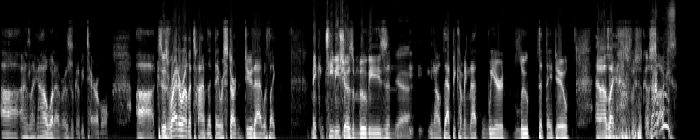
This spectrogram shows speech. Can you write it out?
uh, I was like, oh, whatever, this is gonna be terrible, because it was right around the time that they were starting to do that with like making TV shows and movies, and Yeah. you know that becoming that weird loop that they do, and I was like, this is gonna that suck. was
